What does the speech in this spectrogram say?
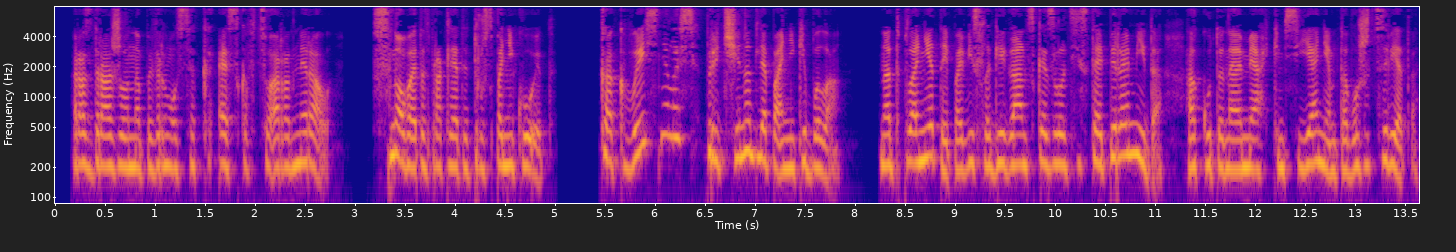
— раздраженно повернулся к эсковцу Арадмирал. «Снова этот проклятый трус паникует!» Как выяснилось, причина для паники была. Над планетой повисла гигантская золотистая пирамида, окутанная мягким сиянием того же цвета,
